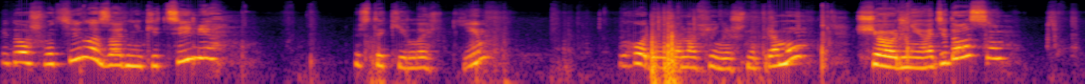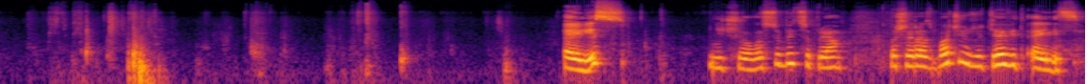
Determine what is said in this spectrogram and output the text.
Підошва ціла, задніки цілі. Ось такі легкі. Виходимо на фінішну пряму. Ще одні адідаси. Еліс. Нічого собі, це прям перший раз бачу взуття від Еліс.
